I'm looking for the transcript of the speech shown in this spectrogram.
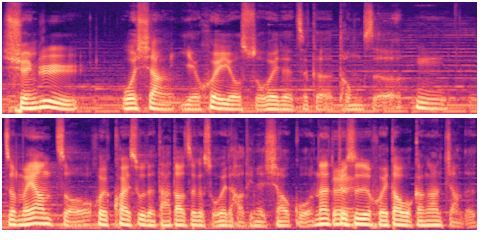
旋律，我想也会有所谓的这个通则。嗯。怎么样走会快速的达到这个所谓的好听的效果？那就是回到我刚刚讲的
